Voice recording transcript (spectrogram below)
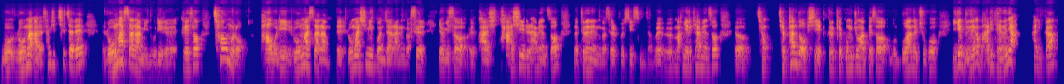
뭐 로마 아 37절에 로마 사람인 우리를 그래서 처음으로 바울이 로마 사람, 예, 로마 시민권자라는 것을 여기서 과시, 과시를 하면서 드러내는 것을 볼 수 있습니다. 막 이렇게 하면서 어, 정- 재판도 없이 그렇게 공중 앞에서 무한을 주고 이게 너네가 말이 되느냐 하니까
